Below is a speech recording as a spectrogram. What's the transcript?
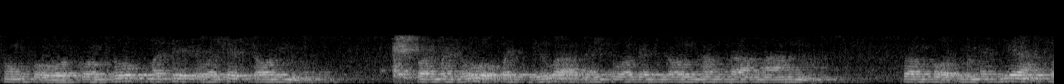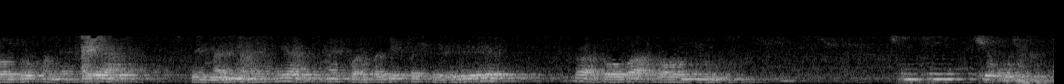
ความโกรธความทุกข์ไม่ใช่ตัวใช่ตนคนไม่รู้ไปถือว่าเป็นตัวเป็นตนทำตามมันความโกรธมันไม่เที่ยงความทุกข์มันไม่เที่ยงสิ่งไหนมันไม่เที่ยงไม่ควรไปยึดไปถือ ว่าตัวว่าตน身心是无常的，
